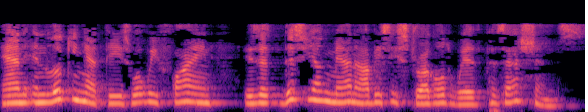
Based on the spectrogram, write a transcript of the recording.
And in looking at these, what we find is that this young man obviously struggled with possessions.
